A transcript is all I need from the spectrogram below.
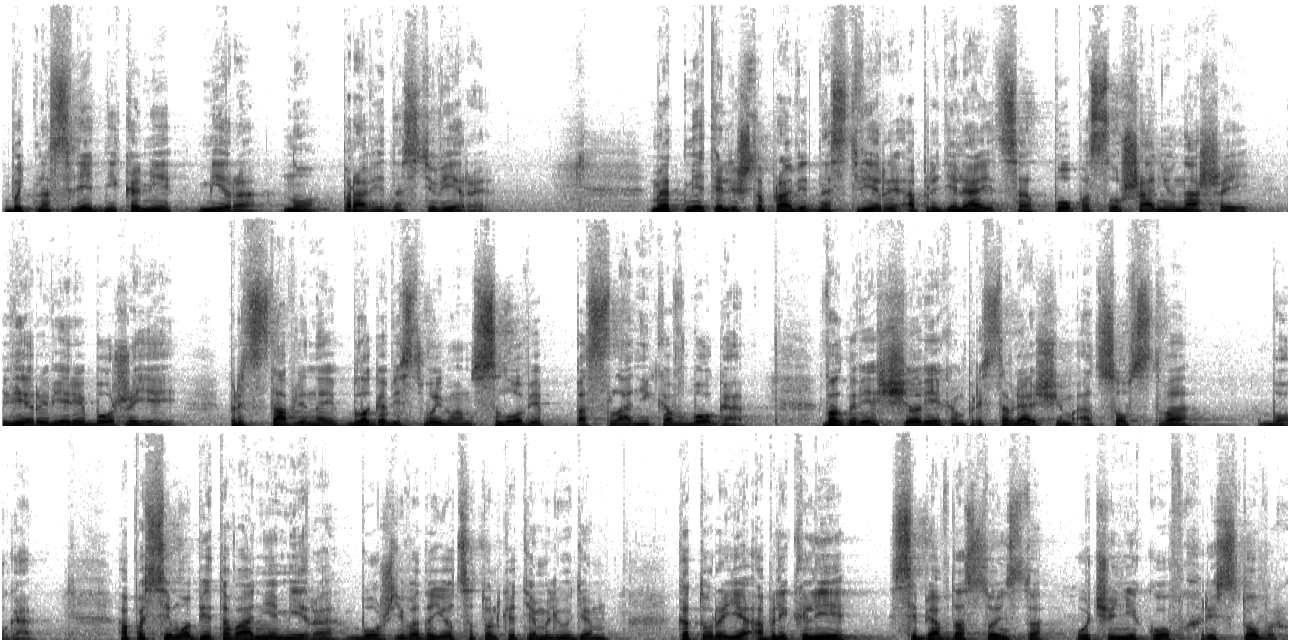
быть наследниками мира, но праведностью веры. Мы отметили, что праведность веры определяется по послушанию нашей веры, вере Божией, представленной в благовествуемом слове посланников Бога – во главе с человеком, представляющим отцовство Бога. А посему обетование мира Божьего дается только тем людям, которые облекли себя в достоинство учеников Христовых,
